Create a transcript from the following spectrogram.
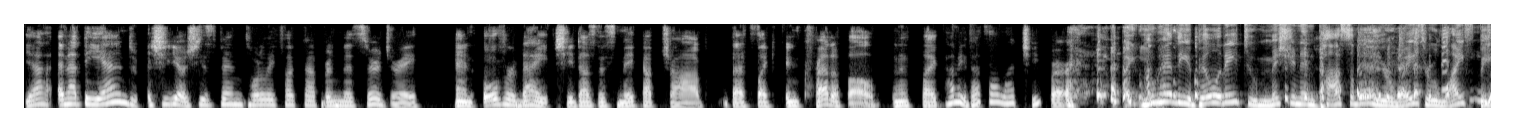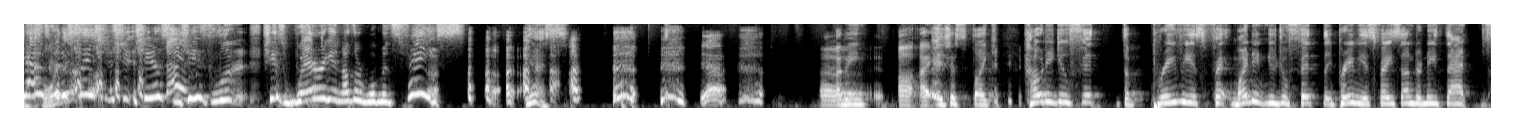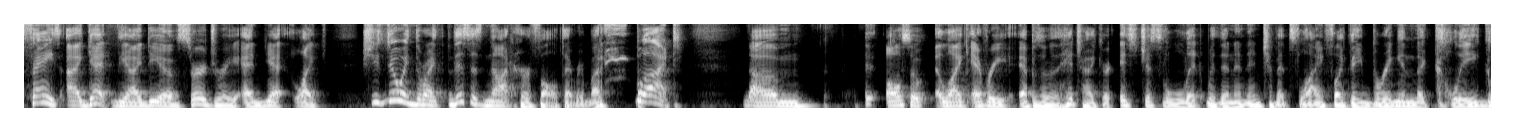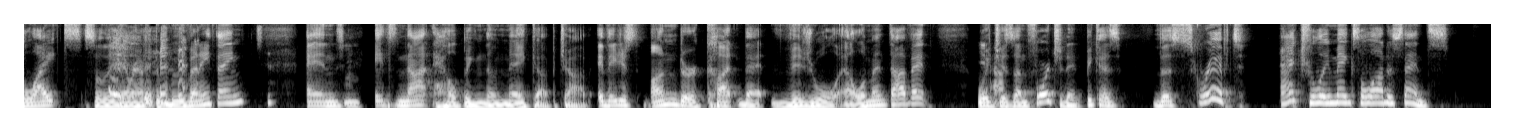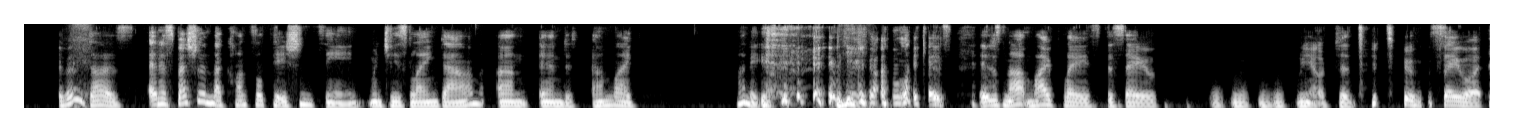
Yeah, and at the end, she you know she's been totally fucked up in this surgery, and overnight she does this makeup job that's like incredible, and it's like, honey, that's a lot cheaper. you had the ability to Mission Impossible your way through life Yeah, I was before this. she, she, she is, she's she's wearing another woman's face. Yes, yeah, I mean, uh, it's just like, how did you fit the previous face? Why didn't you just fit the previous face underneath that face? I get the idea of surgery, and yet, like, she's doing the right. This is not her fault, everybody. but, um, also, like every episode of The Hitchhiker, it's just lit within an inch of its life. Like they bring in the Klieg lights so they never have to move anything. And it's not helping the makeup job. They just undercut that visual element of it, which Yeah. is unfortunate because the script actually makes a lot of sense. It really does. And especially in that consultation scene when she's laying down, um, and I'm like, honey, I'm like, it's, it is not my place to say, you know, to, to, to say what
